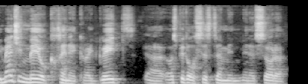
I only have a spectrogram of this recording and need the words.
Imagine Mayo Clinic, right? Great uh, hospital system in Minnesota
